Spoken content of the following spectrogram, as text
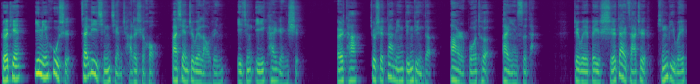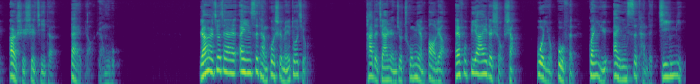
隔天，一名护士。在例行检查的时候，发现这位老人已经离开人世，而他就是大名鼎鼎的阿尔伯特·爱因斯坦，这位被《时代》杂志评比为二十世纪的代表人物。然而，就在爱因斯坦过世没多久，他的家人就出面爆料，FBI 的手上握有部分关于爱因斯坦的机密，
